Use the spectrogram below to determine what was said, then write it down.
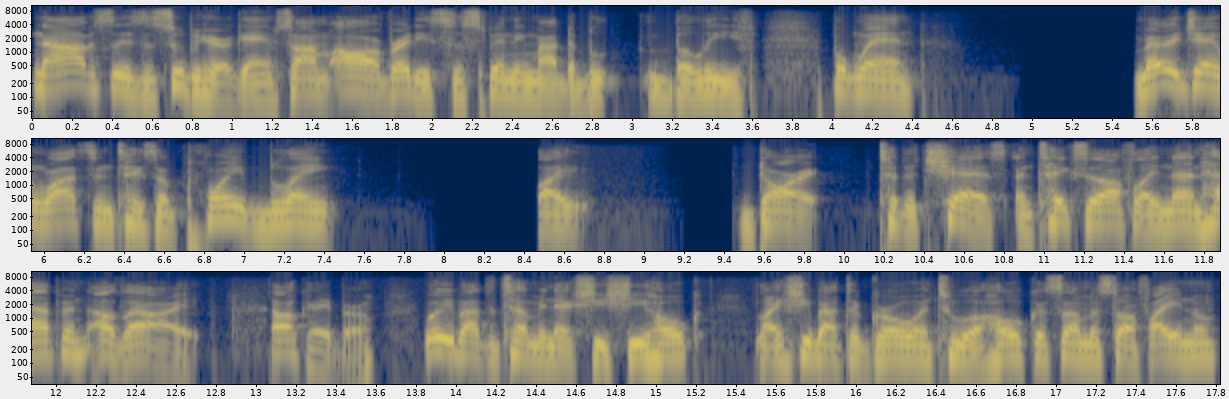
now, obviously, it's a superhero game, so I'm already suspending my de- belief. But when Mary Jane Watson takes a point blank, like, dart to the chest and takes it off like nothing happened, I was like, all right, okay, bro. What are you about to tell me next? She She Hulk? Like she about to grow into a Hulk or something and start fighting them?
